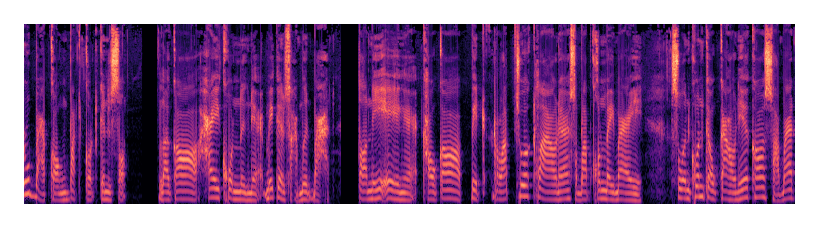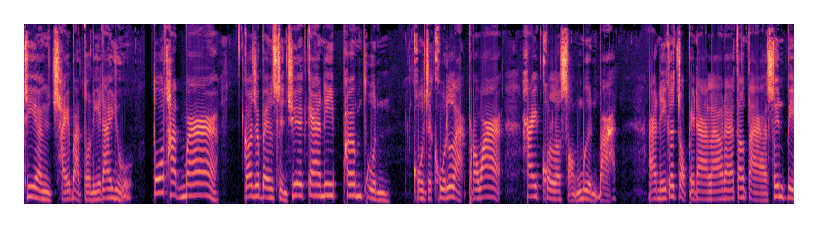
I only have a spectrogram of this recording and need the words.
รูปแบบของบัตรกดเงินสด แล้วก็ให้คนหนึ่งเนี่ยไม่เกิน 30,000 บาท ตอนนี้เองเนี่ยเขาก็ปิดรับชั่วคราวนะสำหรับคนใหม่ๆ ส่วนคนเก่าๆเนี่ยก็สามารถที่ยังใช้บัตรตัวนี้ได้อยู่ ตัวถัดมาก็จะเป็นสินเชื่อแก้หนี้เพิ่มทุน คงจะคุ้นแหละ เพราะว่าให้คนละ 20,000 บาท อันนี้ก็จบไปนานแล้วนะ ตั้งแต่สิ้นปี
